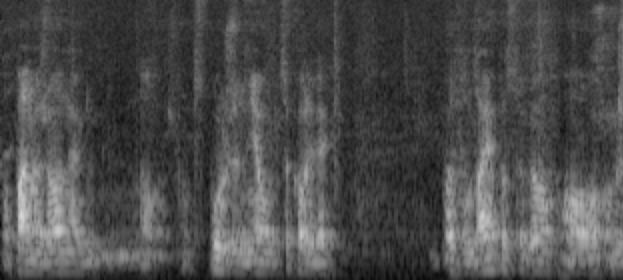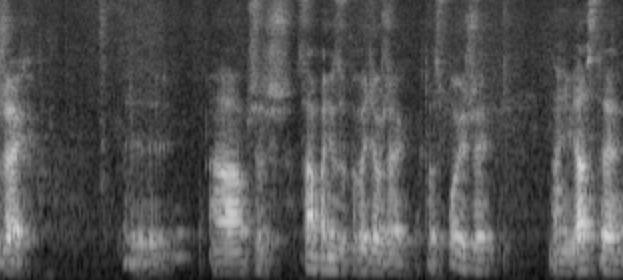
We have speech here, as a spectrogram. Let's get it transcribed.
o Panu, że on jakby, no, współżył z nią, cokolwiek. Posądzają po prostu go o, o grzech. Yy, A przecież sam Pan Jezus powiedział, że kto spojrzy na niewiastę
